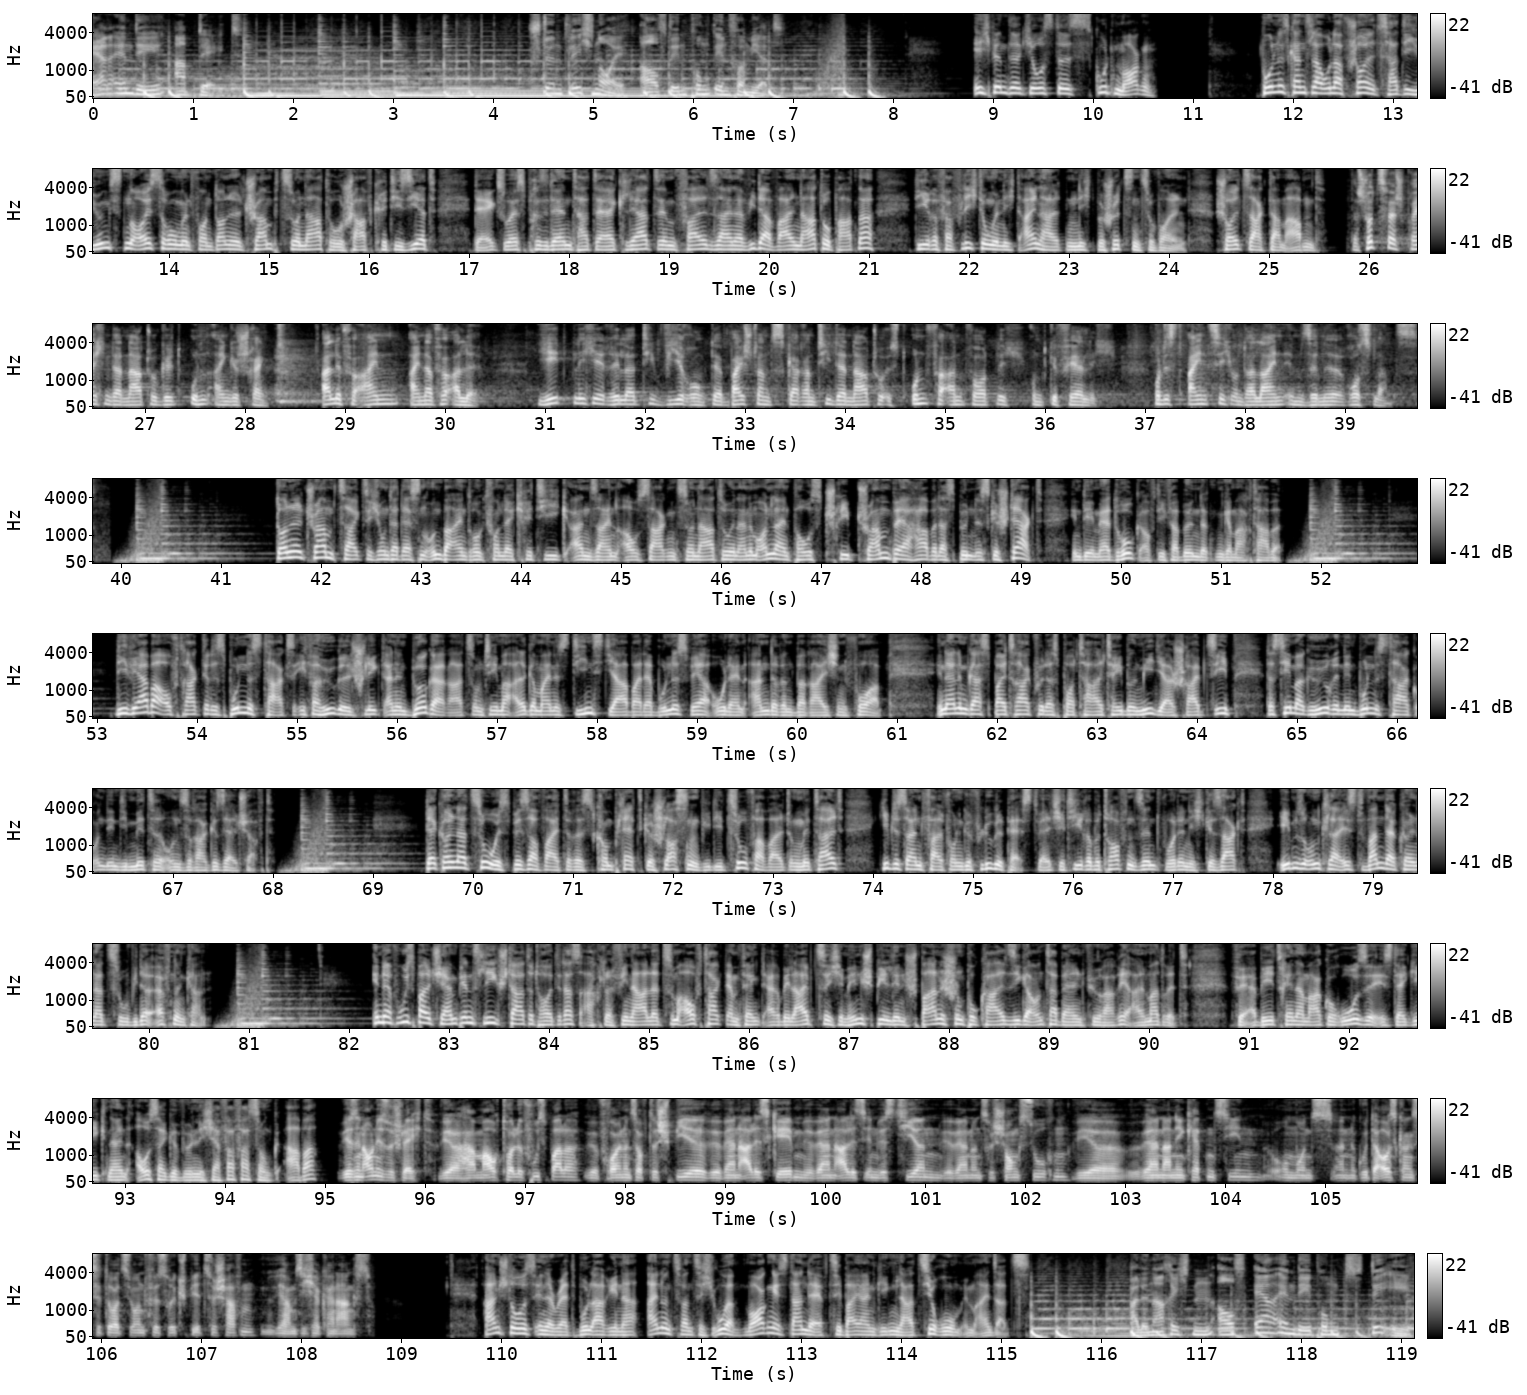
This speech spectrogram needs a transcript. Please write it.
RND Update. Stündlich neu. Auf den Punkt informiert. Ich bin Dirk Justes. Guten Morgen. Bundeskanzler Olaf Scholz hat die jüngsten Äußerungen von Donald Trump zur NATO scharf kritisiert. Der Ex-US-Präsident hatte erklärt, im Fall seiner Wiederwahl NATO-Partner, die ihre Verpflichtungen nicht einhalten, nicht beschützen zu wollen. Scholz sagte am Abend. Das Schutzversprechen der NATO gilt uneingeschränkt. Alle für einen, einer für alle. Jegliche Relativierung der Beistandsgarantie der NATO ist unverantwortlich und gefährlich und ist einzig und allein im Sinne Russlands. Donald Trump zeigt sich unterdessen unbeeindruckt von der Kritik an seinen Aussagen zur NATO. In einem Online-Post schrieb Trump, er habe das Bündnis gestärkt, indem er Druck auf die Verbündeten gemacht habe. Die Wehrbeauftragte des Bundestags Eva Hügel schlägt einen Bürgerrat zum Thema allgemeines Dienstjahr bei der Bundeswehr oder in anderen Bereichen vor. In einem Gastbeitrag für das Portal Table Media schreibt sie, das Thema gehöre in den Bundestag und in die Mitte unserer Gesellschaft. Der Kölner Zoo ist bis auf weiteres komplett geschlossen. Wie die Zooverwaltung mitteilt, gibt es einen Fall von Geflügelpest. Welche Tiere betroffen sind, wurde nicht gesagt. Ebenso unklar ist, wann der Kölner Zoo wieder öffnen kann. In der Fußball Champions League startet heute das Achtelfinale. Zum Auftakt empfängt RB Leipzig im Hinspiel den spanischen Pokalsieger und Tabellenführer Real Madrid. Für RB-Trainer Marco Rose ist der Gegner in außergewöhnlicher Verfassung, aber wir sind auch nicht so schlecht. Wir haben auch tolle Fußballer. Wir freuen uns auf das Spiel. Wir werden alles geben. Wir werden alles investieren. Wir werden unsere Chance suchen. Wir werden an den Ketten ziehen, um uns eine gute Ausgangssituation fürs Rückspiel zu schaffen. Wir haben sicher keine Angst. Anstoß in der Red Bull Arena 21 Uhr. Morgen ist dann der FC Bayern gegen Lazio Rom im Einsatz. Alle Nachrichten auf rnd.de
